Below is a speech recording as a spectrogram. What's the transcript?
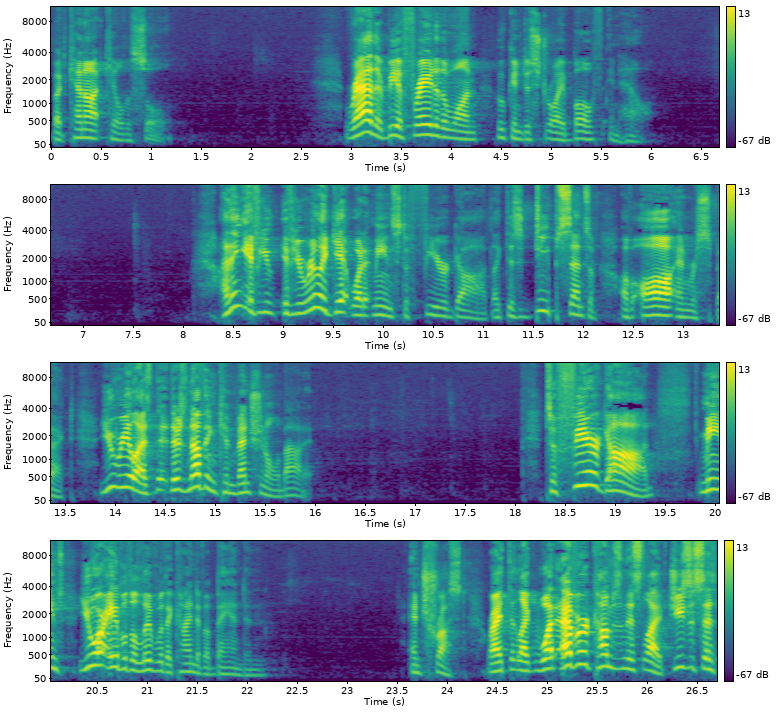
but cannot kill the soul. Rather, be afraid of the one who can destroy both in hell. I think if you, if you really get what it means to fear God, like this deep sense of, of awe and respect, you realize there's nothing conventional about it. To fear God means you are able to live with a kind of abandon and trust, right? That like whatever comes in this life, Jesus says,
